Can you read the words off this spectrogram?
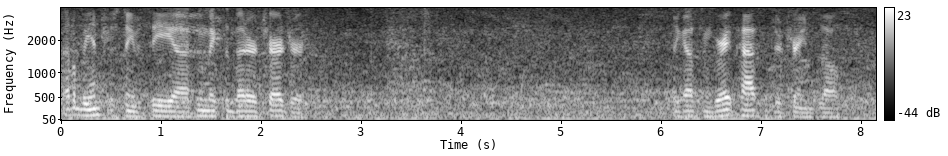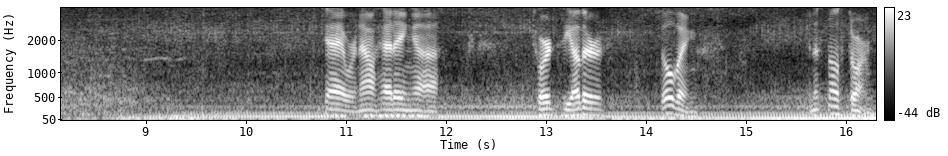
That'll be interesting to see uh, who makes a better charger. They got some great passenger trains though. Okay, we're now heading uh, towards the other buildings in a snowstorm.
